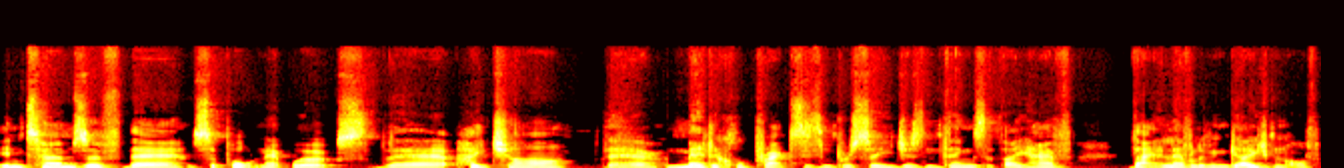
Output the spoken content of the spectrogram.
in terms of their support networks, their HR, their medical practices and procedures, and things that they have that level of engagement of.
